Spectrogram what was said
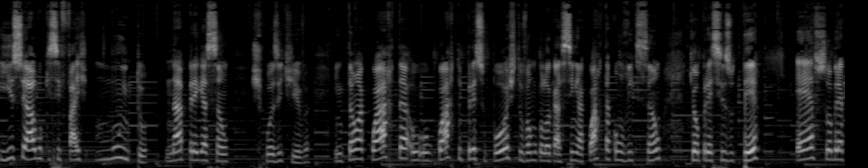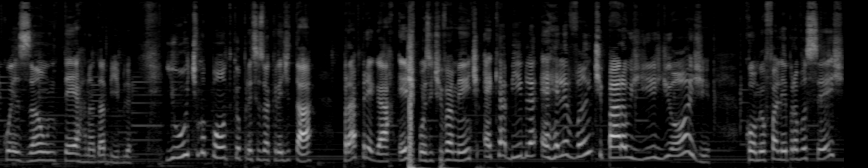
E isso é algo que se faz muito na pregação expositiva. Então a quarta, o, o quarto pressuposto, vamos colocar assim, a quarta convicção que eu preciso ter é sobre a coesão interna da Bíblia. E o último ponto que eu preciso acreditar para pregar expositivamente é que a Bíblia é relevante para os dias de hoje. Como eu falei para vocês,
